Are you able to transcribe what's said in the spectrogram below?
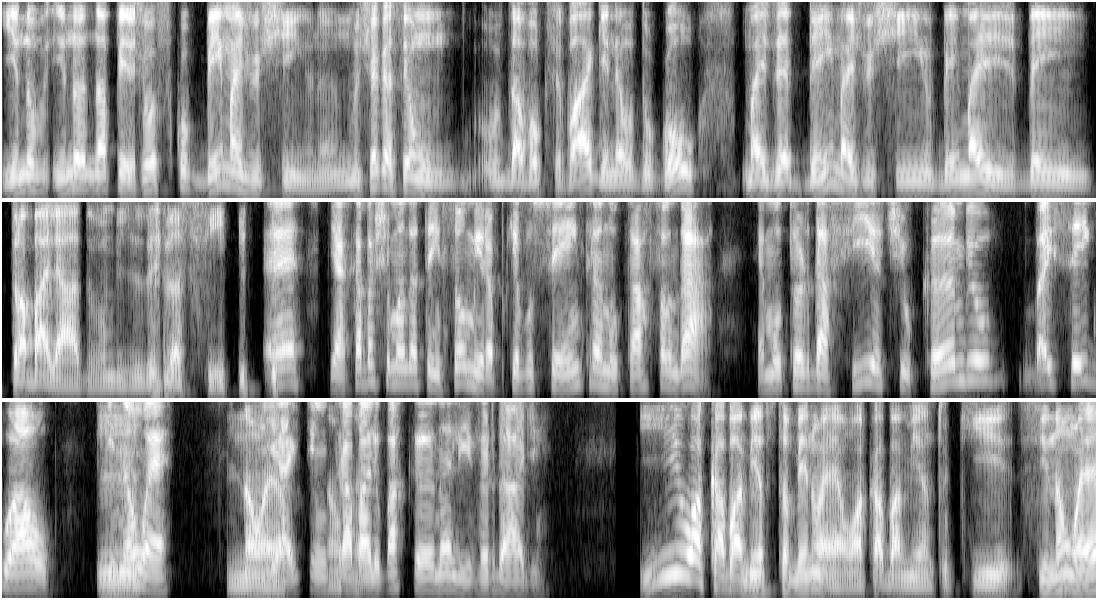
E, no, e no, na Peugeot ficou bem mais justinho, né? Não chega a ser um, o da Volkswagen, né? O do Gol, mas é bem mais justinho, bem mais bem trabalhado, vamos dizer assim. É, e acaba chamando a atenção, Mira, porque você entra no carro falando, ah, é motor da Fiat, o câmbio vai ser igual. Hum, e não é. Não e é. E aí tem um é. trabalho é. bacana ali, verdade. E o acabamento também não é. Um acabamento que, se não é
